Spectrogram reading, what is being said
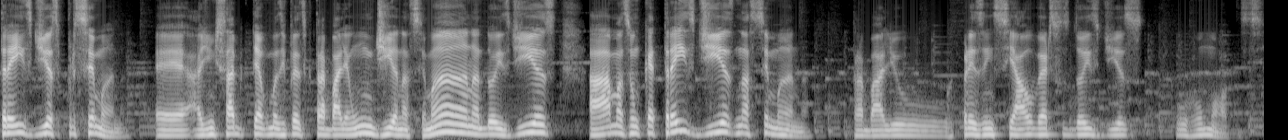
três dias por semana. É, a gente sabe que tem algumas empresas que trabalham um dia na semana, dois dias. A Amazon quer três dias na semana. Trabalho presencial versus dois dias o home office.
